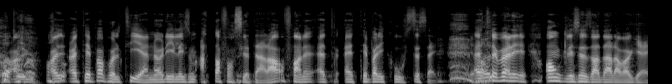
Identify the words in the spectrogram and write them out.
på tull. Jeg tipper politiet, når de liksom etterforsket det der faen, jeg, jeg tipper de koste seg. Jeg tipper de ordentlig syntes at det der var gøy.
